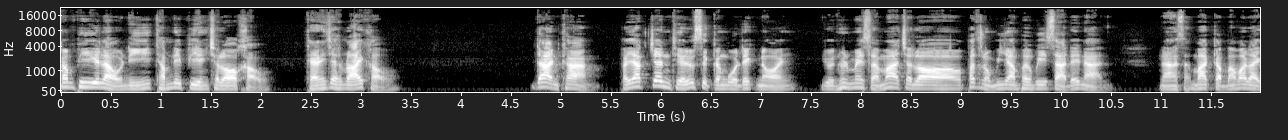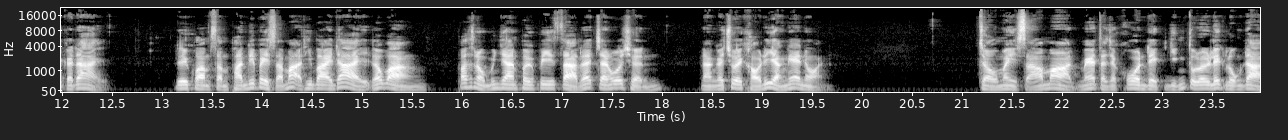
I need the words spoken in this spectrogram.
คัมภีร์เหล่านี้ทำได้เพียงชะลอเขา แทนที่จะทำร้ายเขา ด้านข้าง พยักเจิ้นเทียรู้สึกกังวลเล็กน้อยหยวนหุ่นไม่สามารถชะลอพระสนมวิญญาณเพลิงปีศาจได้นาน นางสามารถกลับมาเมื่อไรก็ได้ ด้วยความสัมพันธ์ที่ไม่สามารถอธิบายได้ ระหว่างพระสนมวิญญาณเพลิงปีศาจและจางโรเฉิน นางก็ช่วยเขาได้อย่างแน่นอน เจ้าไม่สามารถแม้แต่จะโค่นเด็กหญิงตัวเล็กๆลงได้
